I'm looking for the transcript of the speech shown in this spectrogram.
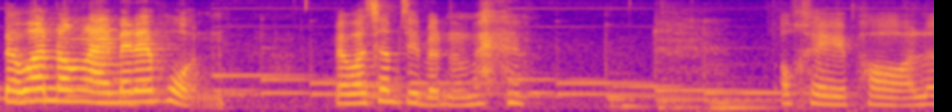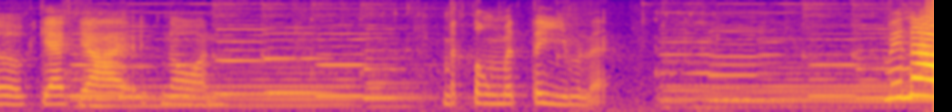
แปลว่าน้องไนท์ไม่ได้ผล แปลว่าเชื่อมจิตแบบน้องไนท์โอเค พอเลิกแยกย้ายนอนไม่ตรงไม่ตีมันแหละ ไม่น่า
